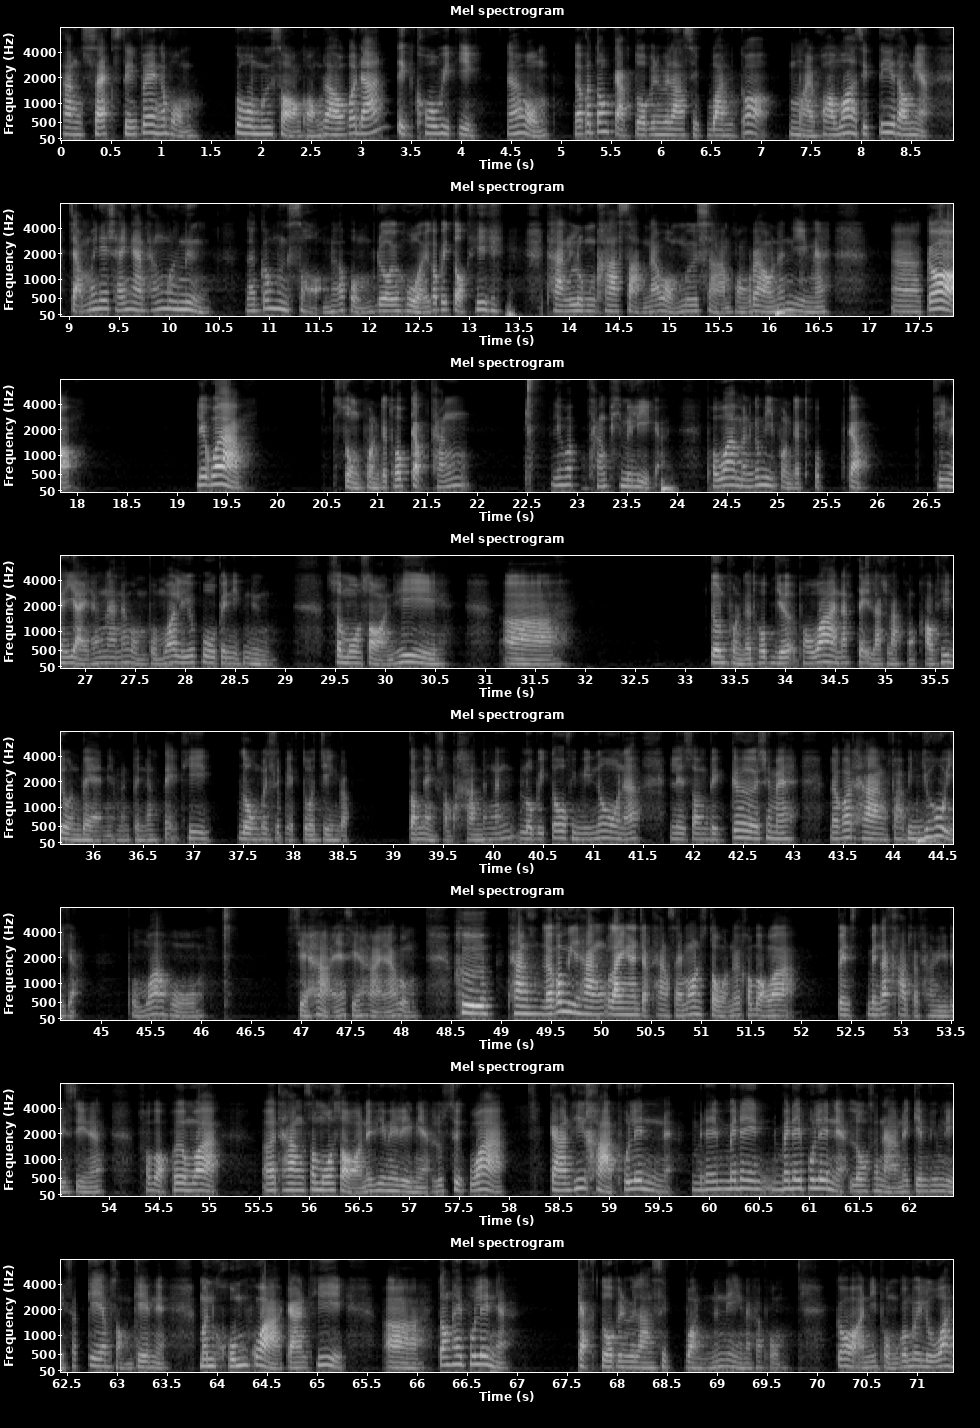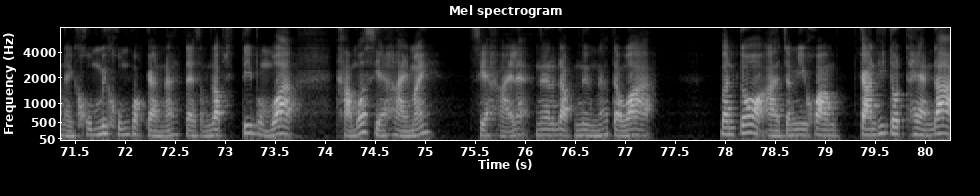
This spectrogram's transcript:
ทางแซ็กสตีเฟนครับผมโกมือ 2 ของเราก็ดันติดโควิดอีกนะครับผม แล้วก็ต้องกักตัวเป็นเวลา 10 วันก็หมายความว่าซิตี้เราเนี่ยจะไม่ได้ใช้งานทั้งมือหนึ่งแล้วก็มือ 2 นะครับผม โดยหวยก็ไปตกที่ทางลุงคาสันนะผมมือ 3 ของเรานั่นเองนะอ่าก็ เรียกว่าส่งผลกระทบกับทั้ง เรียกว่าทั้งพรีเมียร์ลีกอะเพราะว่ามันก็มีผลกระทบกับทีมใหญ่ๆทั้งนั้นนะผมผมว่าลิเวอร์พูลเป็นอีกหนึ่ง สโมสรที่โดนผลกระทบเยอะเพราะว่านักเตะหลักๆ ของเขาที่โดนแบนเนี่ยมันเป็นนักเตะที่ลงเป็น 11 ตัวจริงแบบตำแหน่งสำคัญทั้งนั้นโรบิโตฟิมิโนนะเลซอนเบเกอร์ใช่ไหมแล้วก็ทางฟาบินโยอีกอะผมว่าโหเสียหายเสียหายนะผม คือทางแล้วก็มีทางรายงานจากทางไซมอนสโตนด้วยเขาบอกว่าเป็นเป็นนักข่าวจากทาง BBC นะเขาบอกเพิ่มว่าเออทางสโมสรในพรีเมียร์ลีกเนี่ยรู้สึกว่า การที่ขาดผู้เล่นเนี่ยไม่ได้ไม่ได้ไม่ได้ผู้เล่นเนี่ยลงสนามในเกมพรีเมียร์ลีกสักเกม 2 เกมเนี่ยมันคุ้มกว่าการที่ต้องให้ผู้เล่นเนี่ยกักตัวเป็นเวลา 10 วันนั่นเองนะครับผมก็อันนี้ผมก็ไม่รู้ว่าไหนคุ้มไม่คุ้มกว่ากันนะ แต่สำหรับซิตี้ผมว่าถามว่าเสียหายไหมเสียหายแหละในระดับหนึ่งนะแต่ว่ามันก็อาจจะมีความการที่ทดแทนได้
